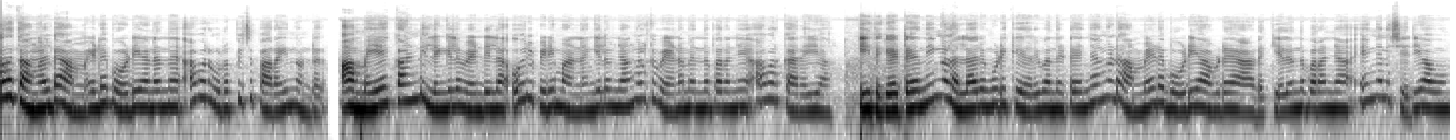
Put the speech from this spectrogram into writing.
അത് തങ്ങളുടെ അമ്മയുടെ ബോഡിയാണെന്ന് അവർ ഉറപ്പിച്ച് പറയുന്നുണ്ട്. അമ്മയെ കണ്ടില്ലെങ്കിലും വേണ്ടില്ല ഒരു പിടി മണ്ണെങ്കിലും ഞങ്ങൾക്ക് വേണമെന്ന് പറഞ്ഞ് അവർ കരയുക. ഇത് കേട്ട് നിങ്ങൾ എല്ലാവരും കൂടി കയറി വന്നിട്ട് ഞങ്ങളുടെ അമ്മയുടെ ബോഡി അവിടെ അടക്കിയതെന്ന് പറഞ്ഞാൽ എങ്ങനെ ശരിയാവും?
